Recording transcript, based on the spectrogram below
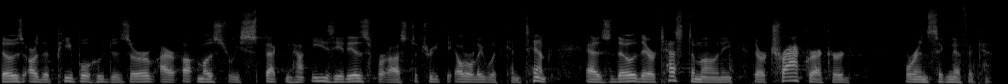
those are the people who deserve our utmost respect, and how easy it is for us to treat the elderly with contempt as though their testimony, their track record, were insignificant.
